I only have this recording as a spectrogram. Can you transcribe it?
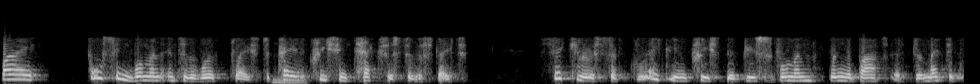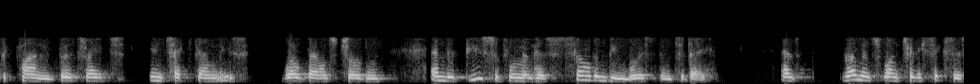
By forcing women into the workplace to pay mm-hmm. increasing taxes to the state, secularists have greatly increased the abuse of women, bringing about a dramatic decline in birth rates, intact families, well balanced children, and the abuse of women has seldom been worse than today. And Romans 1.26 says,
